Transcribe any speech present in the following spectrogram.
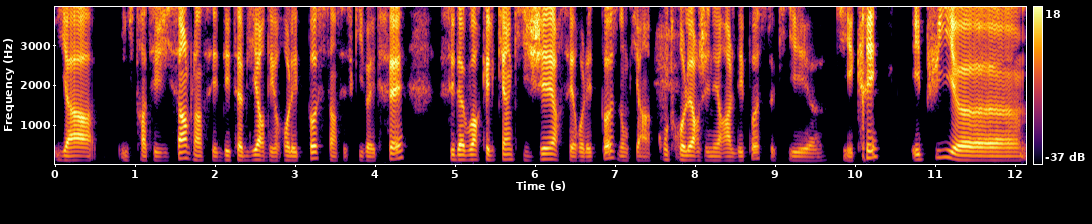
il y a une stratégie simple, hein, c'est d'établir des relais de poste, hein, c'est ce qui va être fait c'est d'avoir quelqu'un qui gère ces relais de poste. Donc il y a un contrôleur général des postes qui est euh, créé. Et puis euh,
